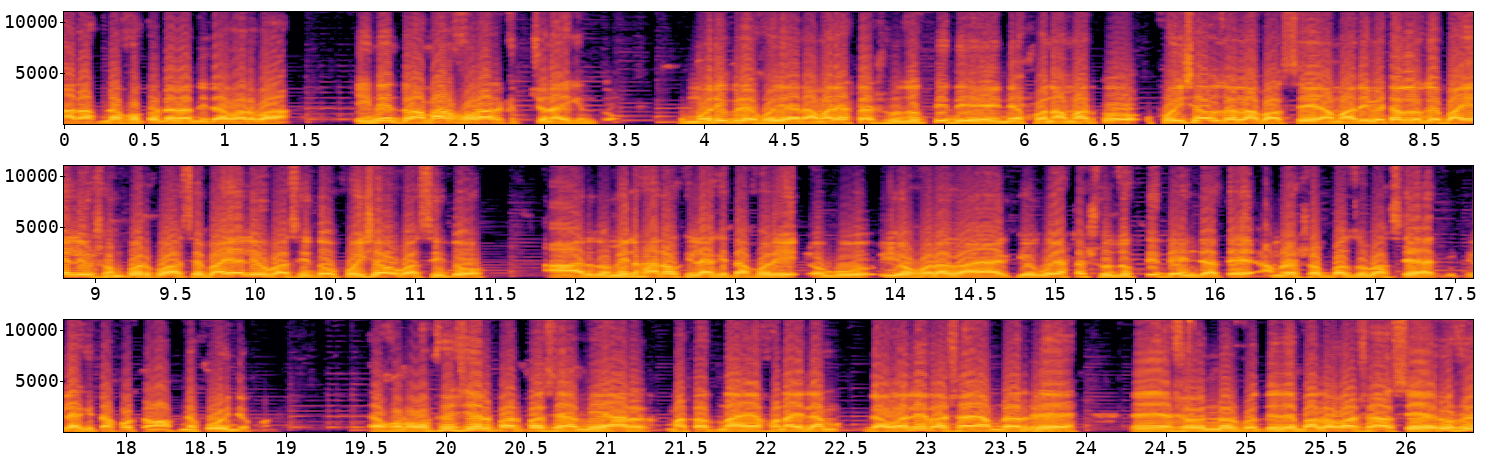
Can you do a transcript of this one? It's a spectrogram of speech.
আর আপনি কত টাকা দিতে পারবা এখানে তো আমার করার কিচ্ছু নাই কিন্তু। মরিবরে কই আর আমার একটা সুযোগটি দেন। এখন আমার তো পয়সাও জ্বালা বাসে আমার এবেটার লগে বাইয়ালিও সম্পর্ক আছে বাইয়ালিও বাসিত পয়সাও বাসিত আর জমিন খানও খিলা খিতা করে ইয়ে করা যায় আর কি। ওগু একটা সুযোগটি দেন যাতে আমরা সব বাজু বাসে আর কি খিলা খিতা করতাম আপনি কই এখন। এখন অফিসিয়াল পারপাসে আমি আর মাথাত নাই। এখন আইলাম গাওয়ালি ভাষায় আমরা যে এ, একে অন্যর প্রতি যে ভালোবাসা আছে এর উপরে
